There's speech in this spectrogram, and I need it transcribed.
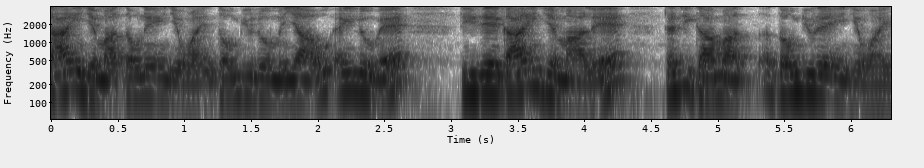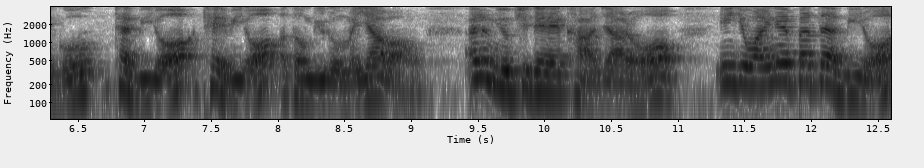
ကားအင်ဂျင်မှာသုံးတဲ့အင်ဂျင်ဝိုင်အသုံးပြုလို့မရဘူးအဲ့လိုပဲ ဒီဇယ်ကားအင်ဂျင်မှာလည်းဓာတ်ဆီကားမှာအသုံးပြုတဲ့အင်ဂျင်ဝိုင်ကိုထပ်ပြီးတော့ထည့်ပြီးတော့အသုံးပြုလို့မရပါဘူး အဲ့လိုမျိုးဖြစ်တဲ့အခါကျတော့ engine wine နဲ့ပတ်သက်ပြီးတော့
